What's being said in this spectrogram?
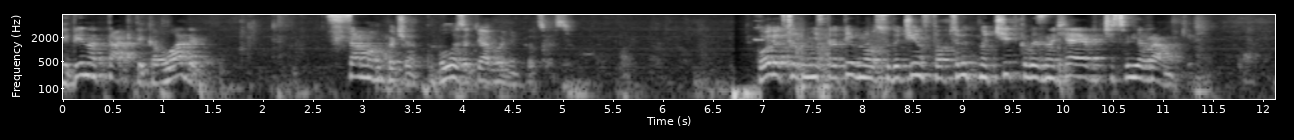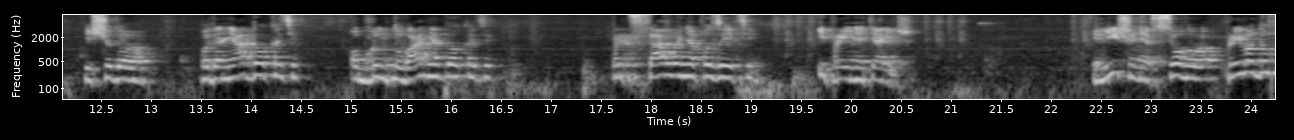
Єдина тактика влади з самого початку було затягування процесу. Кодекс адміністративного судочинства абсолютно чітко визначає часові рамки і щодо подання доказів, обґрунтування доказів, представлення позицій і прийняття рішень. І рішення з цього приводу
